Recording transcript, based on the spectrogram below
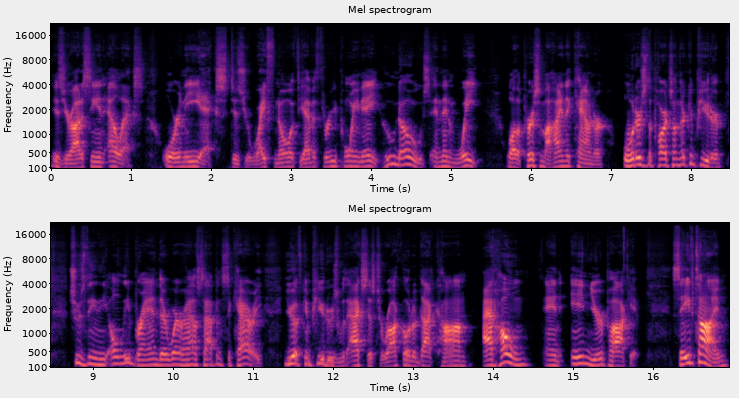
Is your Odyssey an LX or an EX? Does your wife know if you have a 3.8? Who knows? And then wait while the person behind the counter orders the parts on their computer, choosing the only brand their warehouse happens to carry. You have computers with access to rockauto.com at home and in your pocket. Save time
